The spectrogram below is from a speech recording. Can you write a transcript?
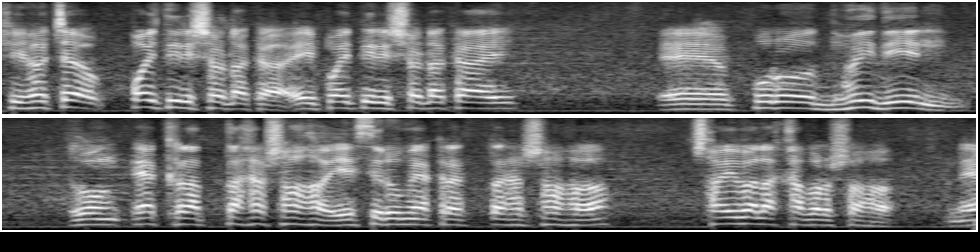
ফি হচ্ছে পঁয়ত্রিশশো টাকা। এই পঁয়ত্রিশশো টাকায় পুরো দুই দিন এবং এক রাত টাকা সহ, এসি রুমে এক রাত টাকা সহ, ছয় বেলা খাবার সহ মানে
